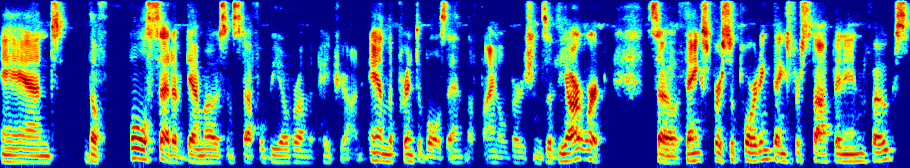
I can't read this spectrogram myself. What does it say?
and the full set of demos and stuff will be over on the Patreon and the printables and the final versions of the artwork. So thanks for supporting. Thanks for stopping in, folks.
